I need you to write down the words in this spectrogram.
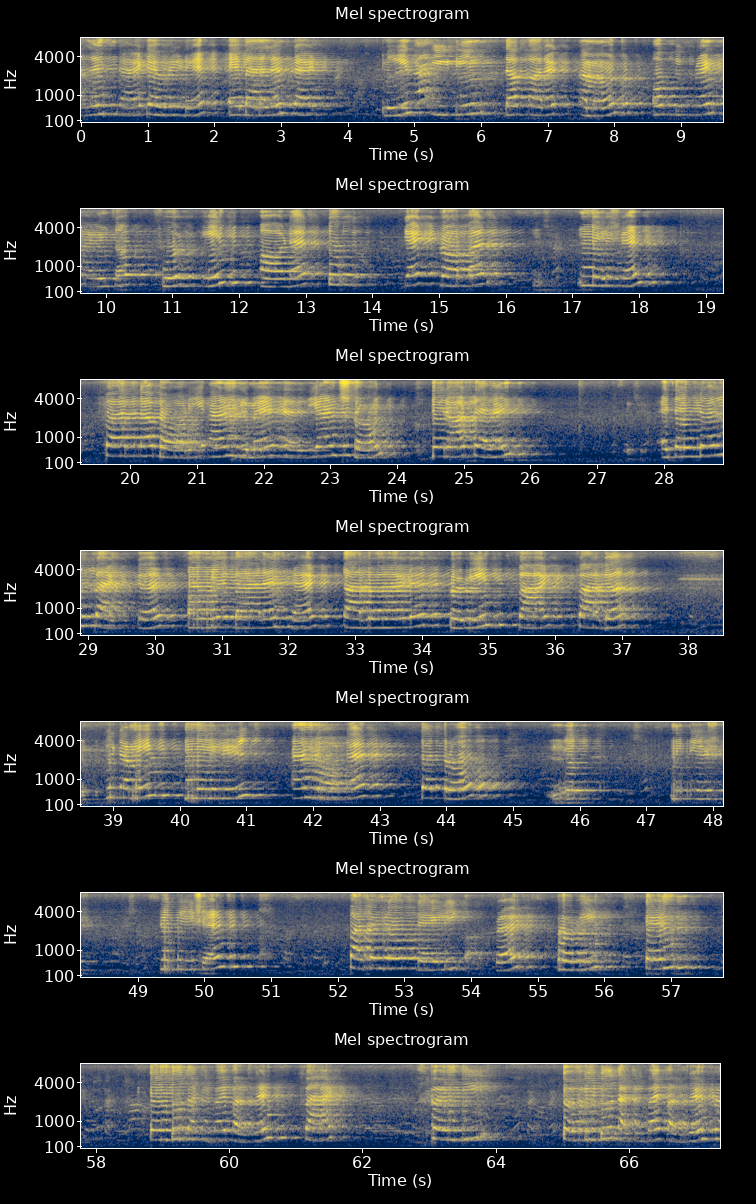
balanced diet every day. A balanced diet means eating the correct amount of different kinds of food in order to get proper nutrition for the body and remain healthy and strong. There are seven essential factors vitamins, minerals, and water. The throat, nutrition, daily carbohydrates, protein, 10 10 hacer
